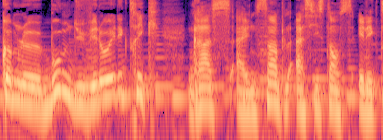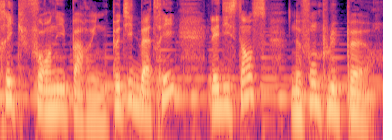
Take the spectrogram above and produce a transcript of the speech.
Comme le boom du vélo électrique. Grâce à une simple assistance électrique fournie par une petite batterie, les distances ne font plus peur.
